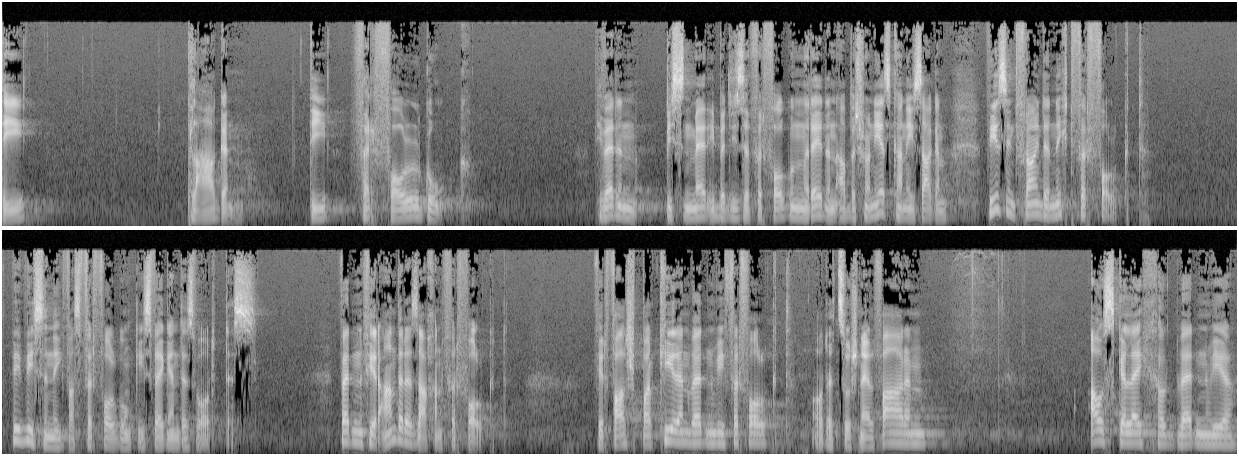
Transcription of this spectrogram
die Plagen, die Verfolgung. Wir werden ein bisschen mehr über diese Verfolgung reden, aber schon jetzt kann ich sagen, wir sind Freunde nicht verfolgt. Wir wissen nicht, was Verfolgung ist wegen des Wortes. Werden für andere Sachen verfolgt. Für falsch parkieren werden wir verfolgt oder zu schnell fahren. Ausgelächelt werden wir.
